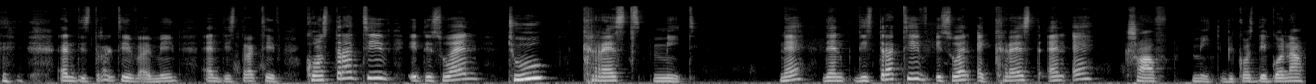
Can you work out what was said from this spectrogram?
And destructive i mean and destructive. Constructive it is when two crests meet. Ne? Then destructive is when a crest and a trough meet because they're gonna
